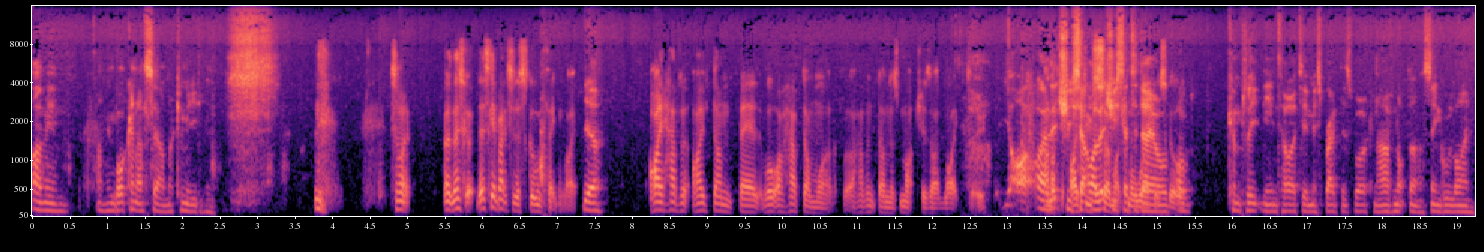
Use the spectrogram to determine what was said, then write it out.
I mean, I mean, what can I say? I'm a comedian. so like, uh, let's go. Let's get back to the school thing. Like, Yeah. I haven't. I've done bare. Well, I have done work, but I haven't done as much as I'd like to. Yeah, I, I literally I said, do I literally much said today I'll. I'll complete the entirety of Miss Bradford's work, and I have not done a single line.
